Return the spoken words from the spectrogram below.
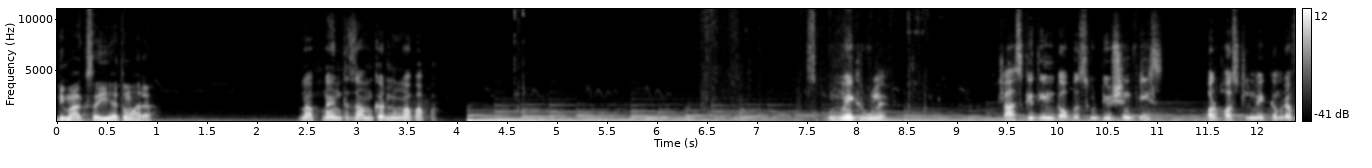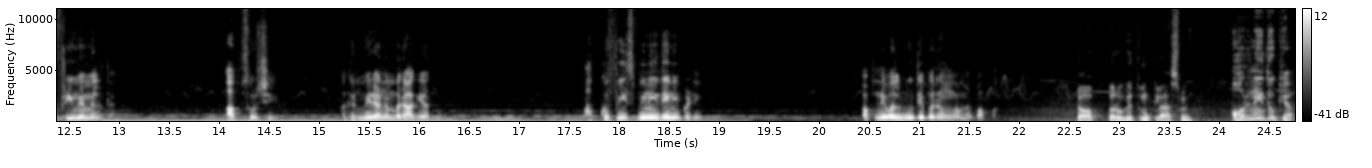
दिमाग सही है तुम्हारा? मैं अपना इंतज़ाम कर लूँगा पापा। स्कूल में एक रूल है। क्लास के तीन टॉपर्स को ट्यूशन फ़ीस और हॉस्टल में एक कमरा फ्री में मिलता है। आप सोचिए अगर मेरा नंबर आ गया तो? आपको फ़ीस भी नहीं देनी पड़ेगी। अपने बलबूते पर रहूँगा मैं पापा। टॉप करोगे तुम क्लास में? और नहीं तो क्या?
